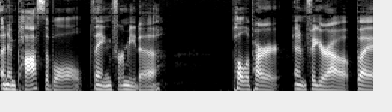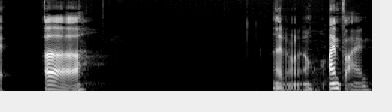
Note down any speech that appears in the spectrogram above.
an impossible thing for me to pull apart and figure out. But uh I don't know. I'm fine.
